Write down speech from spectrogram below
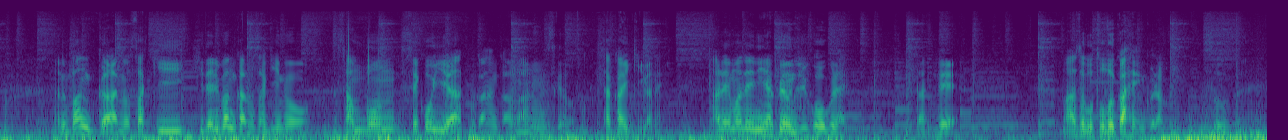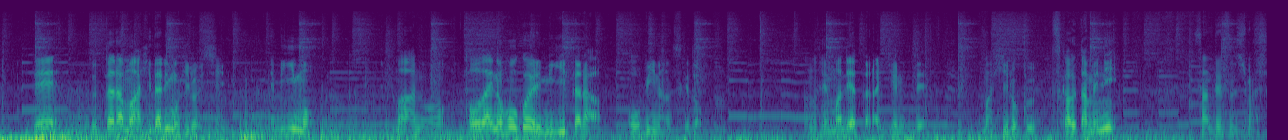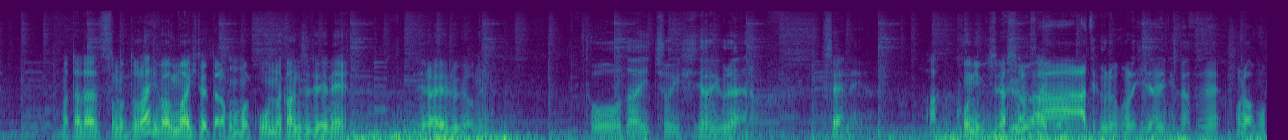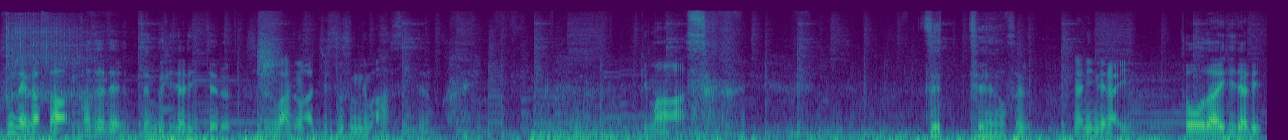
あのバンカーの先左バンカーの先の3本セコイアかなんかがあるんですけど、高い木がね。あれまで245ぐらいだったんで、まああそこ届かへんクラブ。そうだね。で打ったらまあ左も広いしで右もまああの東大の方向より右行ったら OB なんですけどあの辺までやったらいけるんで、まあ、広く使うために3鉄打ちました、まあ、ただそのドライバー上手い人やったらほんまこんな感じでね狙えるよね。東大ちょい左ぐらいやな。そうやね。あっこに打ち出したうらわーってくるこれ左に風で。ほらもう船がさ風で全部左行ってる。最高それはあのあっち進んでまあ進んでるのか。行きます。絶対乗せる。す何狙い？東大左。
